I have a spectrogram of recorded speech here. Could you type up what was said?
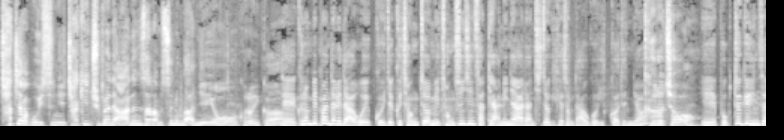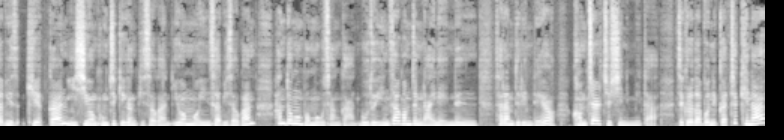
차지하고 있으니 자기 주변에 아는 사람 쓰는 거 아니에요. 그러니까. 네, 그런 비판들이 나오고 있고 이제 그 정점이 정순신 사태 아니냐라는 지적이 계속 나오고 있거든요. 그렇죠. 예, 복두규 인사기획관, 이시원 공직기강 비서관, 이원모 인사비서관, 한동훈 법무부 장관 모두 인사검증 라인에 있는 사람들인데요. 검찰 출신입니다. 이제 그러다 보니까 특히나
